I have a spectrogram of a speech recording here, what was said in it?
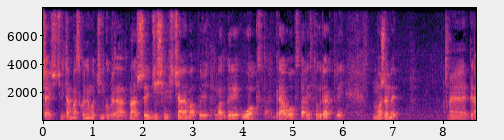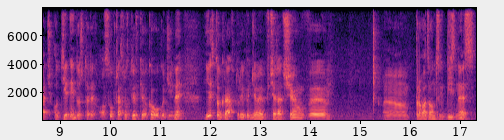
Cześć, witam Was w kolejnym odcinku Gry na planszy. Dzisiaj chciałem Wam powiedzieć na temat gry Walkstar. Gra Walkstar jest to gra, w której możemy e, grać od 1 do 4 osób, czas rozgrywki około godziny. Jest to gra, w której będziemy wcierać się w e, prowadzących biznes,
